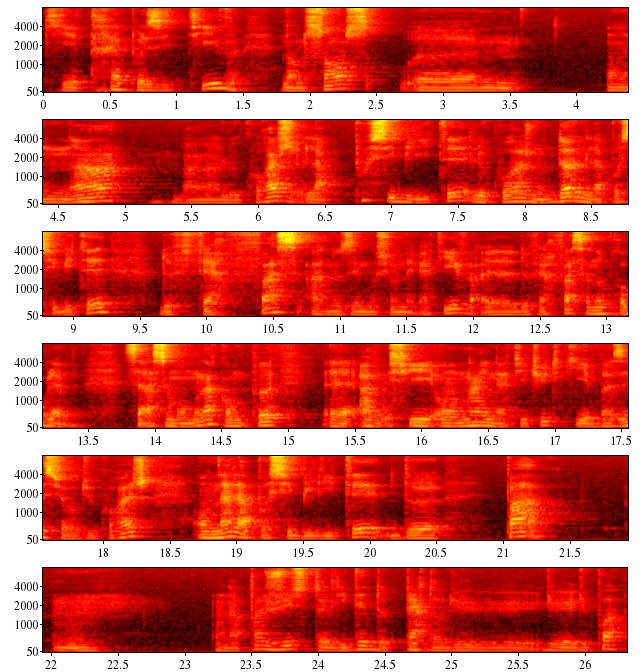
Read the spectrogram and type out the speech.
qui est très positive dans le sens où on a ben, le courage, la possibilité, le courage nous donne la possibilité de faire face à nos émotions négatives, de faire face à nos problèmes. C'est à ce moment-là qu'on peut euh, si on a une attitude qui est basée sur du courage, on a la possibilité de pas... Hmm, on n'a pas juste l'idée de perdre du, du, poids.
